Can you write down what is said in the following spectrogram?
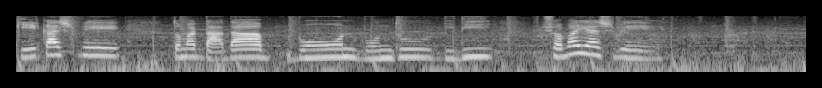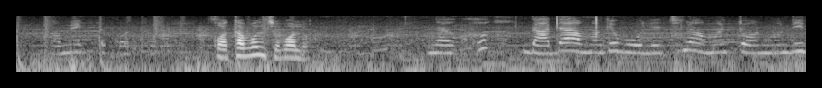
কেক আসবে। তোমার দাদা বোন বন্ধু দিদি সবাই আসবে। আমি একটা কথা কথা বলছো বলো। দেখো দাদা আমাকে বলেছিল আমার জন্মদিন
